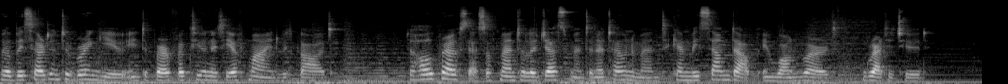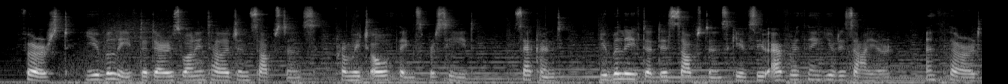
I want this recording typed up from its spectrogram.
will be certain to bring you into perfect unity of mind with God. The whole process of mental adjustment and atonement can be summed up in one word gratitude. First, you believe that there is one intelligent substance from which all things proceed. Second, you believe that this substance gives you everything you desire. And third,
